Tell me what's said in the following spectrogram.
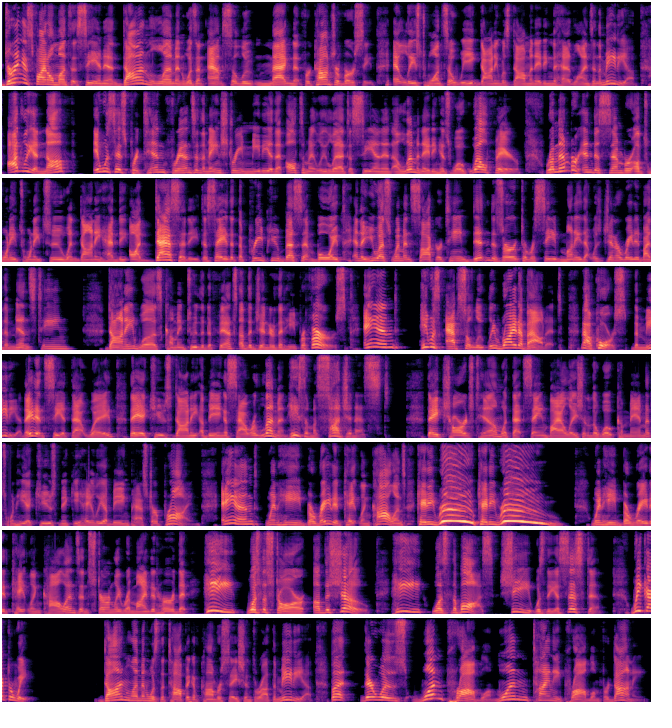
During his final months at CNN, Don Lemon was an absolute magnet for controversy. At least once a week, Donnie was dominating the headlines in the media. Oddly enough, it was his pretend friends in the mainstream media that ultimately led to CNN eliminating his woke welfare. Remember in December of 2022 when Donnie had the audacity to say that the prepubescent boy and the U.S. women's soccer team didn't deserve to receive money that was generated by the men's team? Donnie was coming to the defense of the gender that he prefers. And he was absolutely right about it. Now, of course, the media, they didn't see it that way. They accused Donnie of being a sour lemon. He's a misogynist. They charged him with that same violation of the woke commandments when he accused Nikki Haley of being past her prime. And when he berated Kaitlan Collins, Katie Roo, Katie Roo, when he berated Kaitlan Collins and sternly reminded her that he was the star of the show. He was the boss, she was the assistant. Week after week, Don Lemon was the topic of conversation throughout the media. But there was one problem, one tiny problem for Donnie.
